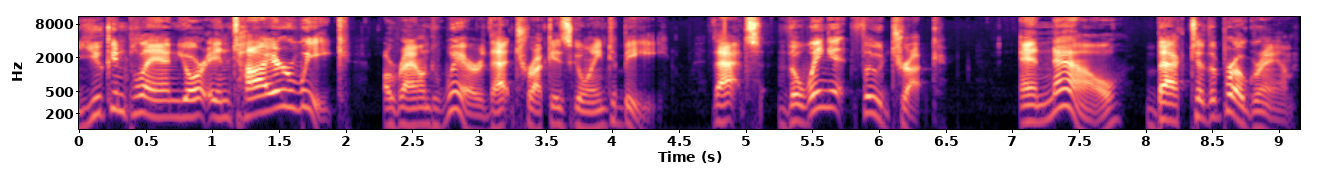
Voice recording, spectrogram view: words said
you can plan your entire week around where that truck is going to be. That's the Wing It food truck. And now, back to the program.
